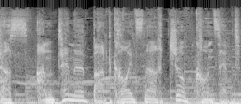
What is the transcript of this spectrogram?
Das Antenne Bad Kreuznach Jobkonzept.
